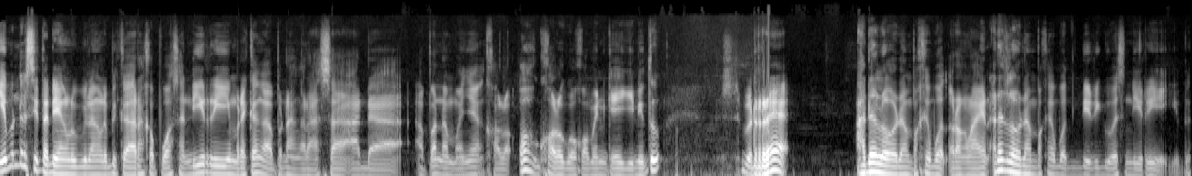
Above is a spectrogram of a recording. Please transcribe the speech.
ya bener sih tadi yang lu bilang lebih ke arah kepuasan diri. Mereka nggak pernah ngerasa ada apa namanya kalau oh kalau gue komen kayak gini tuh sebenarnya ada loh dampaknya buat orang lain ada loh dampaknya buat diri gue sendiri gitu.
